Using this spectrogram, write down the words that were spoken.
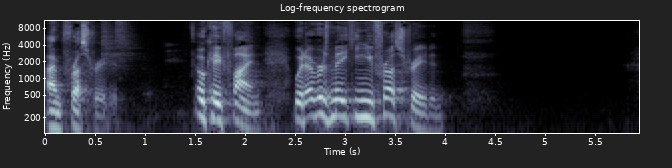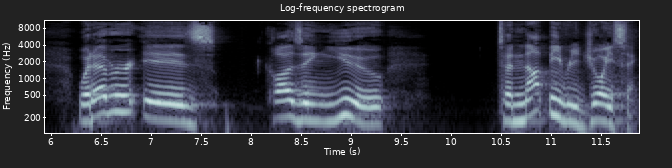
I'm frustrated. Okay, fine. Whatever's making you frustrated. Whatever is causing you to not be rejoicing.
